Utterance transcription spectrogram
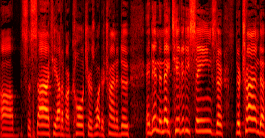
uh, society, out of our culture, is what they're trying to do. And then the nativity scenes, they're, they're, trying, to,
